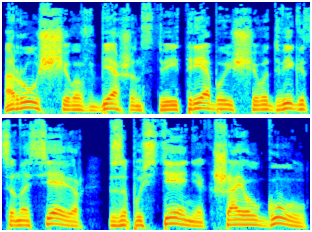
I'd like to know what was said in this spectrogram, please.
орущего в бешенстве и требующего двигаться на север, в запустение, к Шайолгул.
